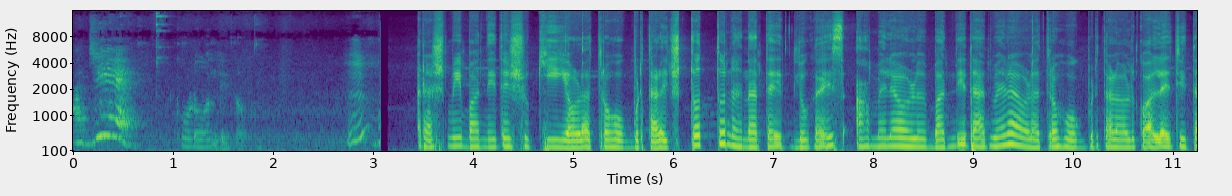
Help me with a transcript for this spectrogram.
ಅಜ್ಜಿ! ಕೊಡು ಒಂದಿದ್ದು ರಶ್ಮಿ ಬಂದಿದ್ದೆ ಶುಕಿ ಅವಳ ಹತ್ರ ಹೋಗ್ಬಿಡ್ತಾಳೆ. ಇಷ್ಟೊತ್ತು ನನ್ನ ಹತ್ರ ಇದ್ಲು ಗೈಸ್ ಆಮೇಲೆ ಅವಳು ಬಂದಿದ್ದಾದ್ಮೇಲೆ ಅವಳ ಹತ್ರ ಹೋಗ್ಬಿಡ್ತಾಳೆ. ಅವಳು ಕಾಲೇಜ್ ಇದ್ದ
